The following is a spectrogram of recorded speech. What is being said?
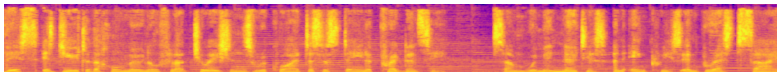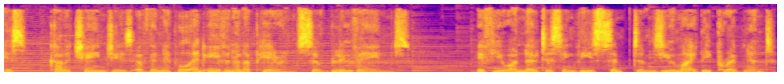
This is due to the hormonal fluctuations required to sustain a pregnancy. Some women notice an increase in breast size, color changes of the nipple and even an appearance of blue veins. If you are noticing these symptoms you might be pregnant.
